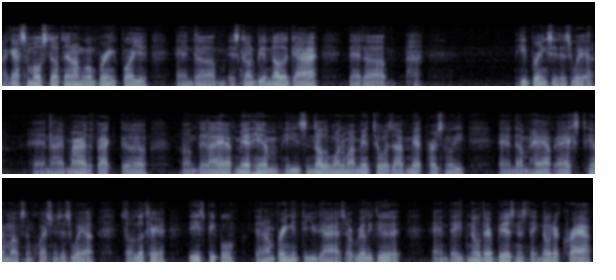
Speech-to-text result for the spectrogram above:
I got some more stuff that I'm gonna bring for you, and um, it's gonna be another guy that um, he brings it as well. And I admire the fact uh, um, that I have met him. He's another one of my mentors I've met personally, and um, have asked him of some questions as well. So look here, these people that I'm bringing to you guys are really good, and they know their business, they know their craft,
